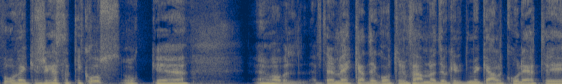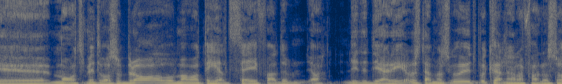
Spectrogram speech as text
två veckors resa till Kos och eh, var väl, efter en vecka hade det gått ungefär, man hade druckit lite mycket alkohol, ätit eh, mat som inte var så bra och man var inte helt safe, hade ja, lite diarré och sådär. Men så var vi ute på kvällen i alla fall och så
